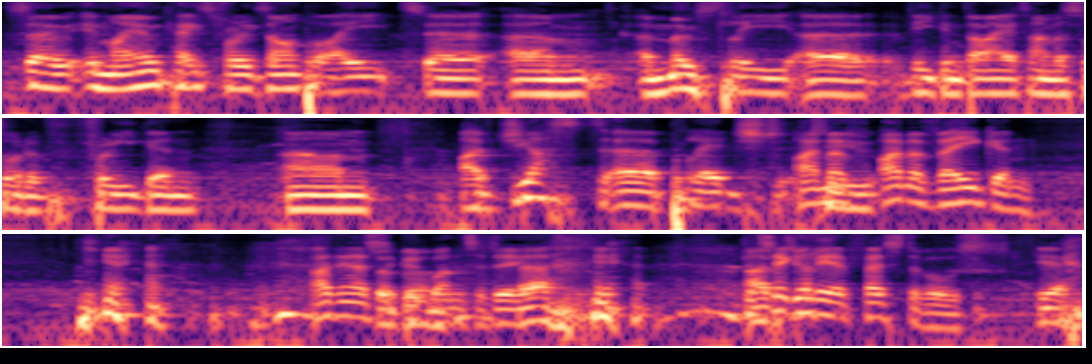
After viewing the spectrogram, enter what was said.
So, in my own case, for example, I eat uh, um, a mostly uh, vegan diet. I'm a sort of freegan. Um, I've just uh, pledged I'm to. a I'm a vegan. yeah. I think that's a good one to do, Uh, yeah. Particularly just- at festivals. yeah.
